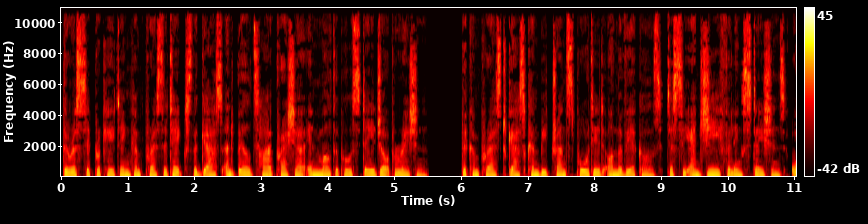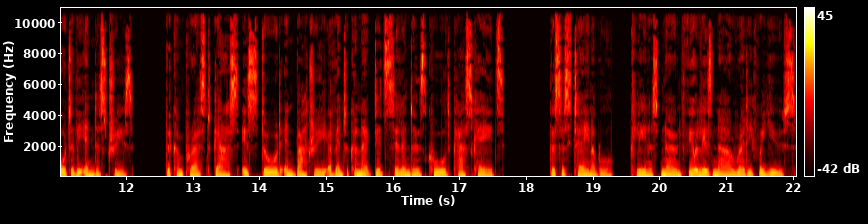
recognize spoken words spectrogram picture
The reciprocating compressor takes the gas and builds high pressure in multiple stage operation. The compressed gas can be transported on the vehicles to CNG filling stations or to the industries. The compressed gas is stored in battery of interconnected cylinders called cascades. The sustainable, cleanest known fuel is now ready for use.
